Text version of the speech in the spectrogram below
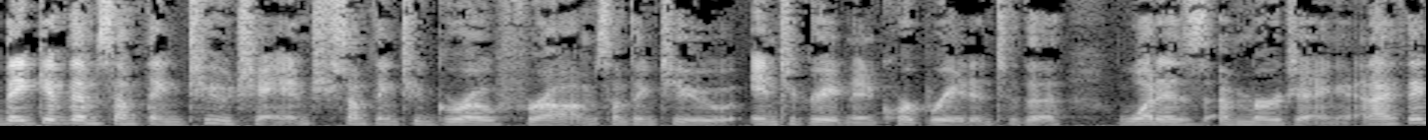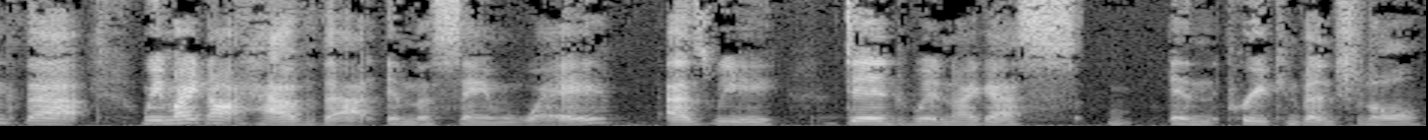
they give them something to change, something to grow from, something to integrate and incorporate into the what is emerging. And I think that we might not have that in the same way as we did when I guess in pre-conventional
